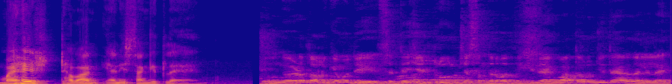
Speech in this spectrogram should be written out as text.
महेश ढवाण यांनी सांगितलं आहे मंगळवेढा तालुक्यामध्ये सध्या जे ड्रोनच्या संदर्भात भीतीदायक वातावरण जे तयार झालेलं आहे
